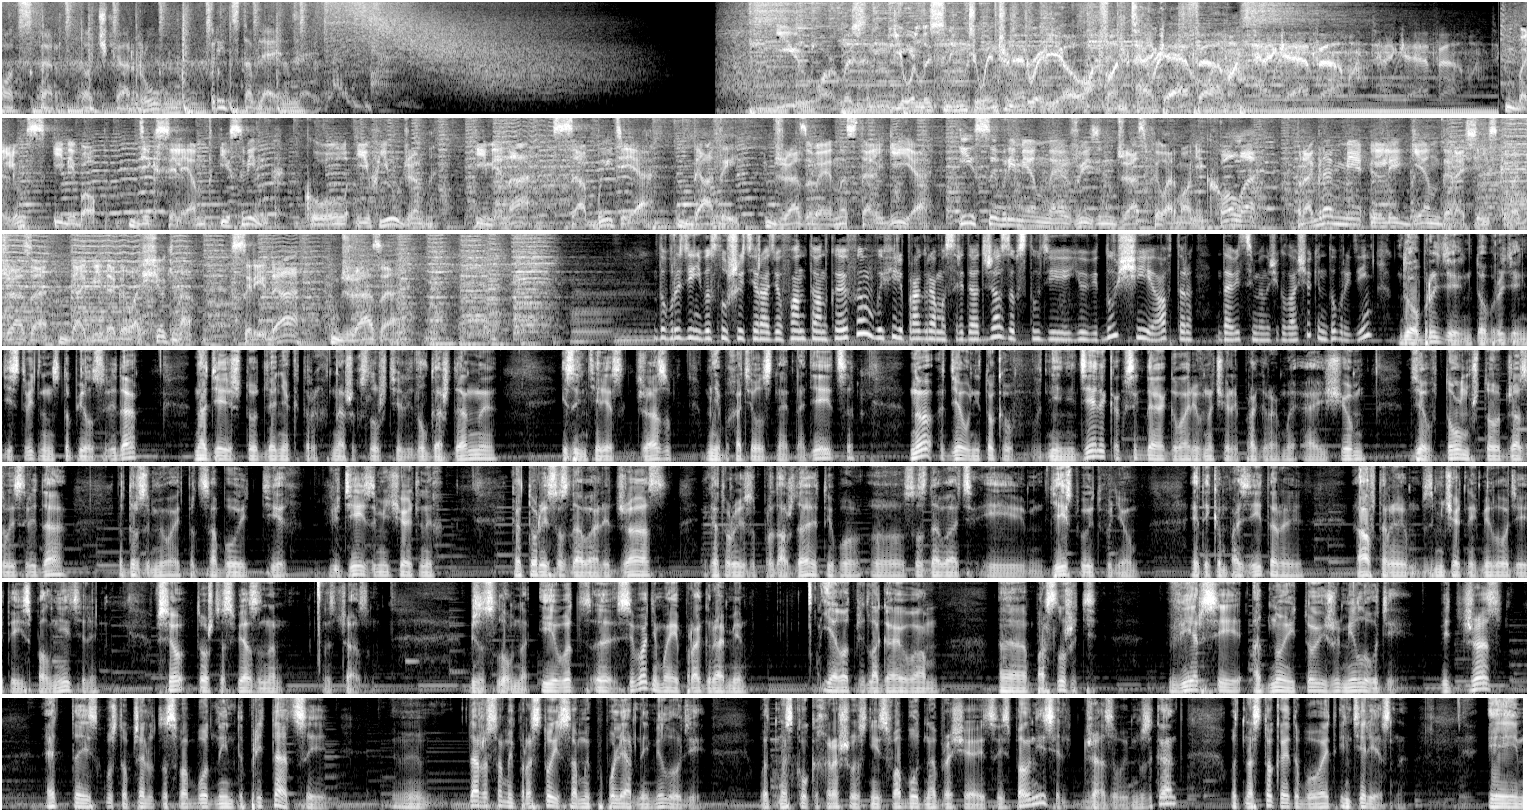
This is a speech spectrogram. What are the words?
Отстар.ру представляет You are listening. You're listening to Internet Radio Funtech FM. Блюз и бибоп, дикселент и свинг, кул и фьюджен. Имена, события, даты, джазовая ностальгия и современная жизнь джаз-филармоник Холла в программе «Легенды российского джаза» Давида Голощекина. Среда джаза. Добрый день, вы слушаете радио Фонтан КФМ. В эфире программа «Среда джаза» в студии ее ведущий и автор Давид Семенович Голощекин. Добрый день. Добрый день, добрый день. Действительно наступила среда. Надеюсь, что для некоторых наших слушателей долгожданная из-за интереса к джазу. Мне бы хотелось на это надеяться. Но дело не только в дне недели, как всегда я говорю в начале программы, а еще дело в том, что джазовая среда подразумевает под собой тех людей замечательных, которые создавали джаз, и которые продолжают его э, создавать и действуют в нем. Это и композиторы, авторы замечательных мелодий, это и исполнители. Все то, что связано с джазом, безусловно. И вот э, сегодня в моей программе я вот предлагаю вам э, послушать версии одной и той же мелодии. Ведь джаз – это искусство абсолютно свободной интерпретации э, даже самой простой и самой популярной мелодии. Вот насколько хорошо с ней свободно обращается исполнитель, джазовый музыкант, вот настолько это бывает интересно. И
